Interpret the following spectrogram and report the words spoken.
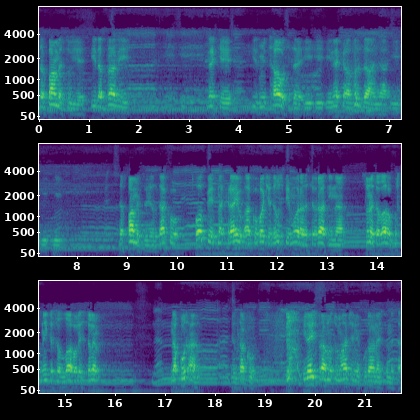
da pametuje i da pravi neke izmicavce i, i, i neka vrdanja i, i, i da pametuje, jel tako? Opet na kraju, ako hoće da uspije, mora da se vrati na sunet Allahu poslanika sallallahu alaihi sallam, na Kur'an, je tako? I na ispravno tumačenje Kur'ana i suneta.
